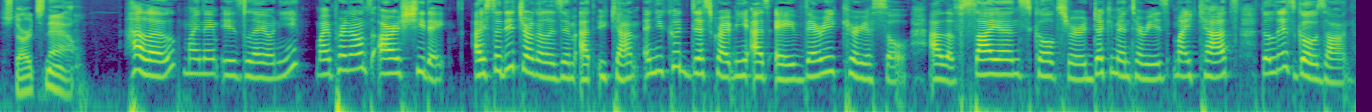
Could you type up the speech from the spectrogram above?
starts now. Hello, my name is Leonie. My pronouns are she, they. I studied journalism at UQAM, and you could describe me as a very curious soul. I love science, culture, documentaries, my cats, the list goes on.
